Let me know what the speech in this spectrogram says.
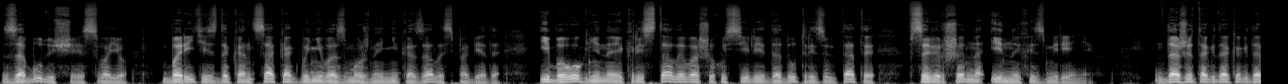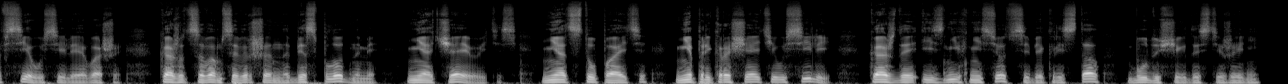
за будущее свое, боритесь до конца, как бы невозможной ни казалась победа, ибо огненные кристаллы ваших усилий дадут результаты в совершенно иных измерениях. Даже тогда, когда все усилия ваши кажутся вам совершенно бесплодными, не отчаивайтесь, не отступайте, не прекращайте усилий, каждая из них несет в себе кристалл будущих достижений.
